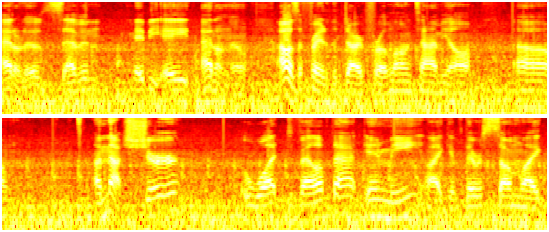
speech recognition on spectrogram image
i don't know seven maybe eight i don't know i was afraid of the dark for a long time y'all um, i'm not sure what developed that in me like if there was some like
